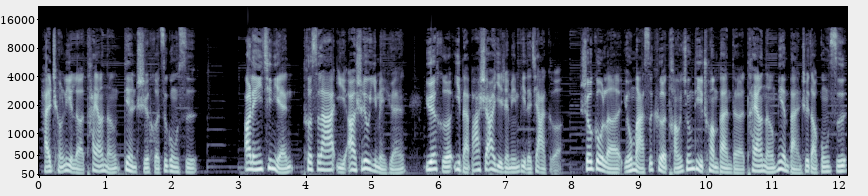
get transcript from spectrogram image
还成立了太阳能电池合资公司。2017年，特斯拉以26亿美元（约合182亿人民币）的价格收购了由马斯克堂兄弟创办的太阳能面板制造公司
